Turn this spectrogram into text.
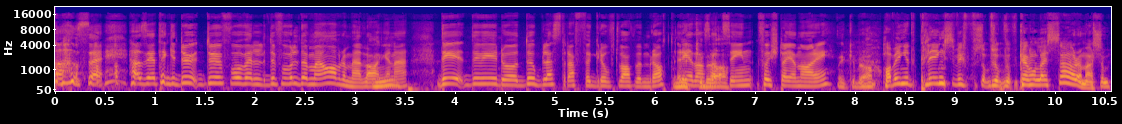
alltså, alltså jag tänker du, du, får väl, du får väl döma av de här lagarna. Det, det är ju då dubbla straff för grovt vapenbrott, Mycket redan bra. satts in första januari. Mycket bra. Har vi inget pling så vi som, som, kan hålla isär de här? Som,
